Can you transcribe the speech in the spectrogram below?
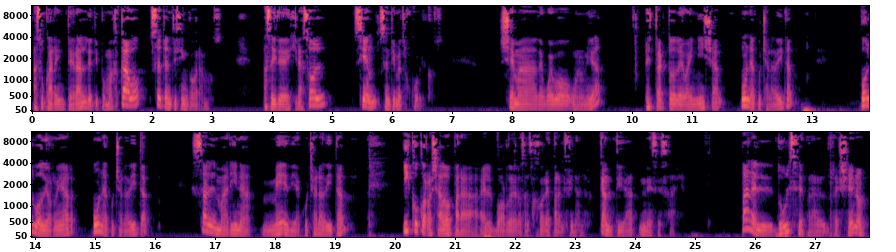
azúcar integral de tipo mascabo 75 gramos, aceite de girasol 100 centímetros cúbicos yema de huevo una unidad, extracto de vainilla una cucharadita, polvo de hornear una cucharadita, sal marina media cucharadita. Y coco rallado para el borde de los alfajores para el final, cantidad necesaria. Para el dulce, para el relleno,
